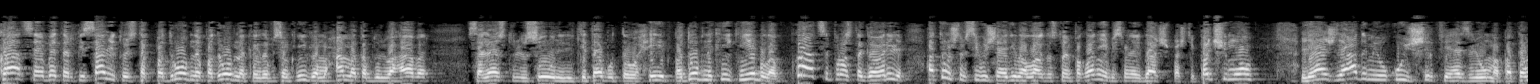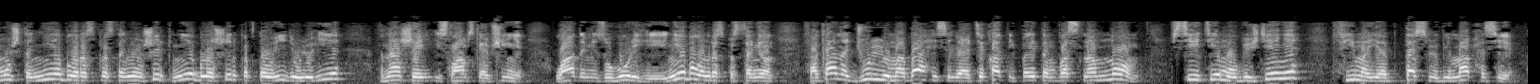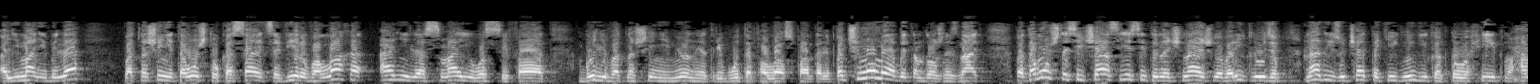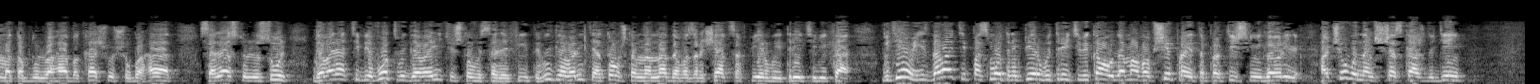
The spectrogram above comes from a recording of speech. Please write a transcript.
Вкратце об этом писали, то есть так подробно-подробно, как, допустим, книга Мухаммад Абдуль Вахаба, Салясту Люсул или Китабу Таухид. Подобных книг не было. Вкратце просто говорили о том, что Всевышний один Аллах достоин поклонения, бисмилля и дальше пошли. Почему? Ляжли адами укуй ширк фигазлюма. Потому что не был распространен ширк, не было ширка в Таухиде Улюхия в нашей исламской общине. У Адами Зугурихи. И не был он распространен. Факана джуллю мабахис или атикат. И поэтому в основном все темы убеждения فيما يتصل بمبحث الإيمان بالله в отношении того, что касается веры в Аллаха, ани лясма и вассифат, были в отношении имен и атрибутов Аллаха Субтитры. Почему мы об этом должны знать? Потому что сейчас, если ты начинаешь говорить людям, надо изучать такие книги, как Таухид, Мухаммад Абдуль Вахаба, Кашу Шубахат, Салясту Люсуль, говорят тебе, вот вы говорите, что вы саляфиты, вы говорите о том, что нам надо возвращаться в первые и третьи века. Где есть? Давайте посмотрим, первые и третьи века уляма вообще про это практически не говорили. А что вы нам сейчас каждый день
